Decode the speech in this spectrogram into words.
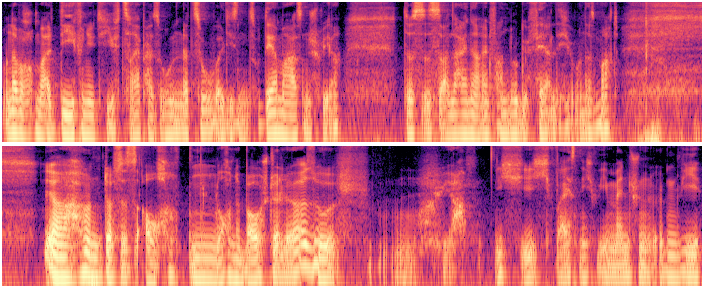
Und da braucht man halt definitiv zwei Personen dazu, weil die sind so dermaßen schwer. Das ist alleine einfach nur gefährlich, wenn man das macht. Ja, und das ist auch noch eine Baustelle. Also, ja, ich, ich weiß nicht, wie Menschen irgendwie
